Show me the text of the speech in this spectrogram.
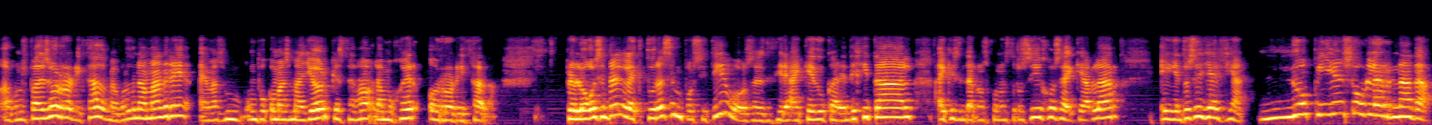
algunos padres horrorizados, me acuerdo de una madre, además un poco más mayor, que estaba la mujer horrorizada pero luego siempre lecturas en positivos, es decir, hay que educar en digital, hay que sentarnos con nuestros hijos, hay que hablar. Y entonces ella decía, no pienso hablar nada,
